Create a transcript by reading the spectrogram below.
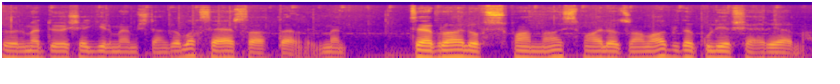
bölmə döyüşə girməmişdən qabaq səhər saatlarında idi. Mən Cəbrailov Sübhanla, İsmailov Camal, bir də Quliyev Şəhriyarla.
